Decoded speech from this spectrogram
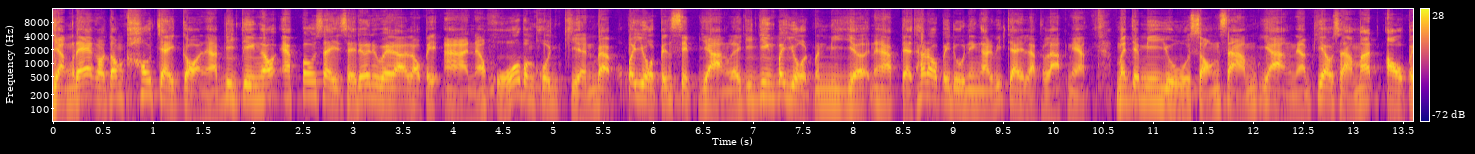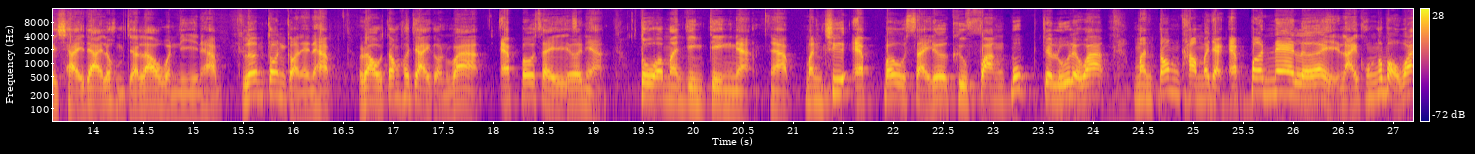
อย่างแรกเราต้องเข้าใจก่อนนะครับ จริงๆ แล้ว Apple Cider ในเวลาเราไปอ่านนะโหบางคนเขียนแบบประโยชน์เป็น 10 อย่างเลย จริง ๆ ประโยชน์มันมีเยอะนะครับ แต่ถ้าเราไปดูในงานวิจัยหลักๆเนี่ยมันจะมีอยู่ 2-3 อย่างนะครับที่เราสามารถเอาไปใช้ได้แล้วผมจะเล่าวันนี้นะครับ เริ่มต้นก่อนเลยนะครับ เราต้องเข้าใจก่อนว่า Apple Cider เนี่ย ตัวมันจริงๆเนี่ยนะครับมันชื่อ Apple Cider คือฟังปุ๊บจะรู้เลยว่ามันต้องทำมาจาก Apple แน่เลย หลายคนก็บอกว่า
